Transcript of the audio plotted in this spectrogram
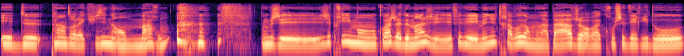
et de peindre la cuisine en marron. Donc j'ai pris mon courage à deux mains, j'ai fait des menus travaux dans mon appart, genre accrocher des rideaux,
